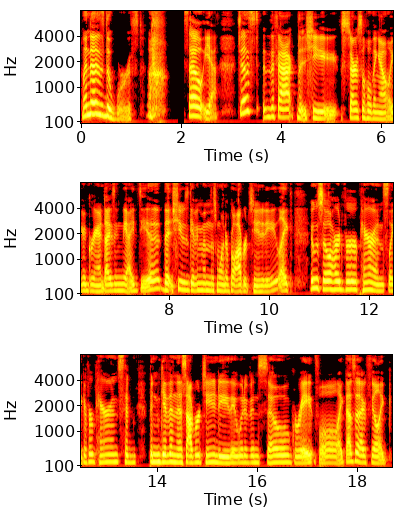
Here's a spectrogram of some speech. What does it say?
Lynda is the worst. so yeah, just the fact that she starts holding out like aggrandizing the idea that she was giving them this wonderful opportunity. Like it was so hard for her parents. Like if her parents had been given this opportunity, they would have been so grateful. Like that's what I feel like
